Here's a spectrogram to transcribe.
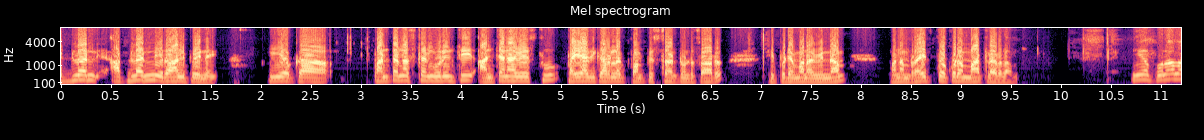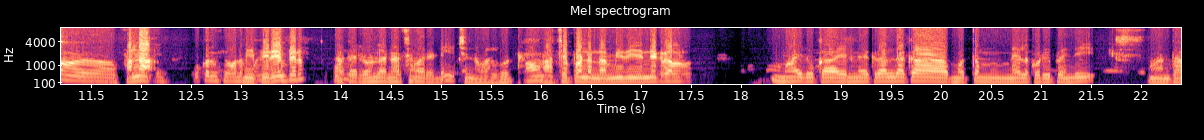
ఇడ్లన్నీ అడ్లన్నీ రాలిపోయినాయి. ఈ యొక్క పంట నష్టం గురించి అంచనా వేస్తూ పై అధికారులకు పంపిస్తూ అంటుండు సారు. ఇప్పుడే మనం విన్నాం. మనం రైతుతో కూడా మాట్లాడదాం. పొలాల అన్న ఒక నిమిషం మీ పేరేం పేరు? నా పేరు రొండ్ల నరసింహారెడ్డి చిన్న వాళ్ళగుడ్ ఆ, చెప్పండి అన్న మీది ఎన్ని ఎకరాలు? మా ఇది ఒక ఎనిమిది ఎకరాల దాకా మొత్తం నేల కొరిగిపోయింది. అంతా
